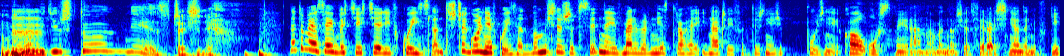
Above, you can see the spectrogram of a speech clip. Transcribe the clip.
Mówię, no hmm. no widzisz, to nie jest wcześnie. Natomiast jakbyście chcieli w Queensland, szczególnie w Queensland, bo myślę, że w Sydney i w Melbourne jest trochę inaczej, faktycznie później, koło 8 rano będą się otwierać śniadaniówki.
